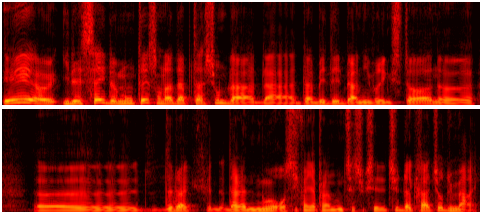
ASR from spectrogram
Et il essaye de monter son adaptation de la, de BD de Bernie Wringstone euh, d'Alan Moore aussi, enfin il y a plein de ses succès dessus, de la créature du marais.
